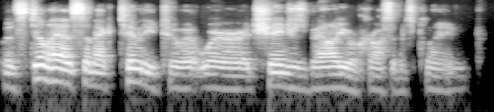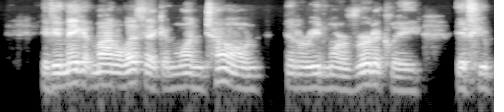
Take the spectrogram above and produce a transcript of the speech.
but it still has some activity to it where it changes value across of its plane. If you make it monolithic in one tone, it'll read more vertically. If you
